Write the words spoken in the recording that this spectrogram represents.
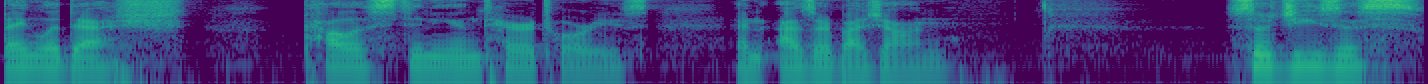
Bangladesh, Palestinian territories, and Azerbaijan. So, Jesus,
